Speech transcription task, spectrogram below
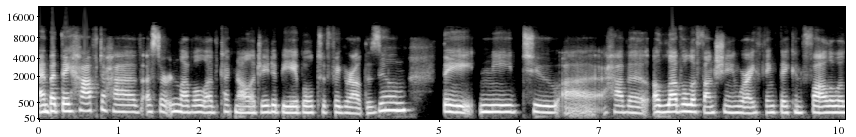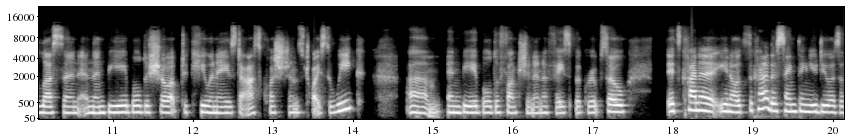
And but they have to have a certain level of technology to be able to figure out the Zoom they need to uh, have a, a, level of functioning where i think they can follow a lesson and then be able to show up to q and a's to ask questions twice a week um, mm-hmm. and be able to function in a facebook group so it's kind of you know it's the kind of the same thing you do as a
